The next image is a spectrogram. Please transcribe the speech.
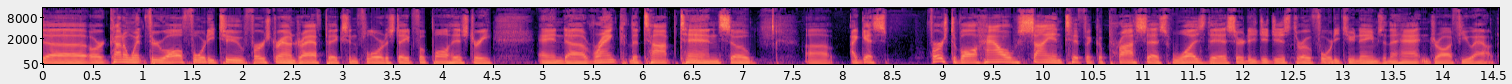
uh, or kind of went through all 42 first round draft picks in Florida State football history and uh, ranked the top 10. So uh, I guess. First of all, how scientific a process was this, or did you just throw 42 names in the hat and draw a few out?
